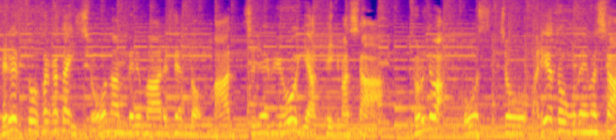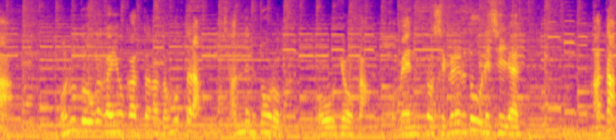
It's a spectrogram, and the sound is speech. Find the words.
セレッソ大阪対湘南ベルマーレ戦のマッチレビューをやってきました。それではご視聴ありがとうございました。この動画が良かったなと思ったらチャンネル登録高評価コメントしてくれると嬉しいです。また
